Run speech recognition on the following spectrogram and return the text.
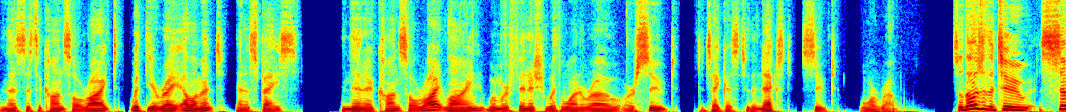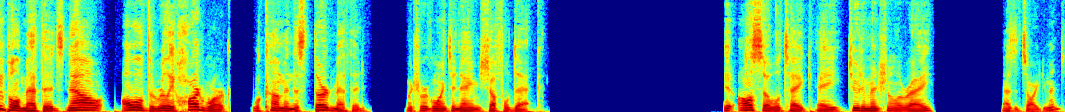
And that's just a console write with the array element and a space. And then a console write line when we're finished with one row or suit to take us to the next suit or row. So those are the two simple methods. Now all of the really hard work will come in this third method, which we're going to name shuffle deck. It also will take a two-dimensional array as its argument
